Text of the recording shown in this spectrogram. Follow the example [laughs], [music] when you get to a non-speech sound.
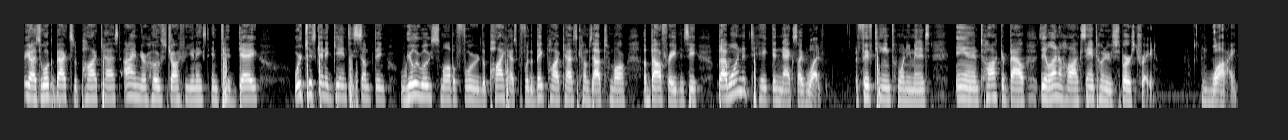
Hey guys, welcome back to the podcast. I am your host, Joshua Unangst, and today we're just gonna get into something really, really small before the podcast, before the big podcast comes out tomorrow about free agency. But I want to take the next, like, what, 15, 20 minutes and talk about the Atlanta Hawks San Antonio Spurs trade. Why?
